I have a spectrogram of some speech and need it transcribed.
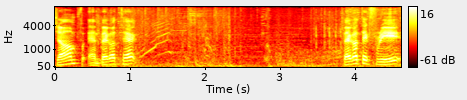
Jump and back attack. Back attack free.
